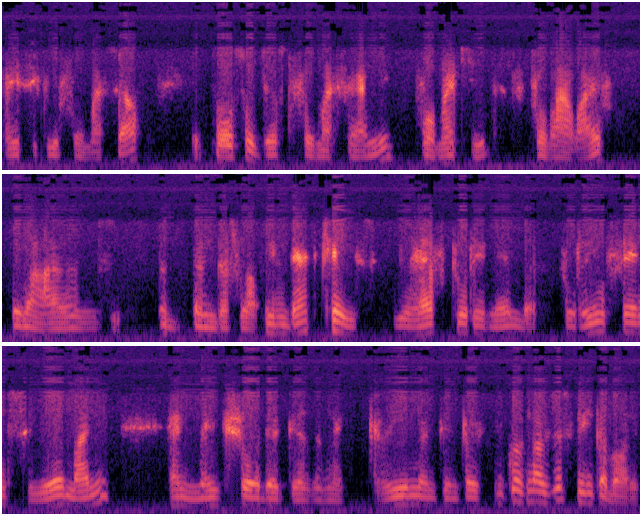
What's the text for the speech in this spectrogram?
basically for myself, it's also just for my family, for my kids, for my wife, for my husband as well. In that case, you have to remember to ring fence your money and make sure that there's an agreement in place. Because now just think about it.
